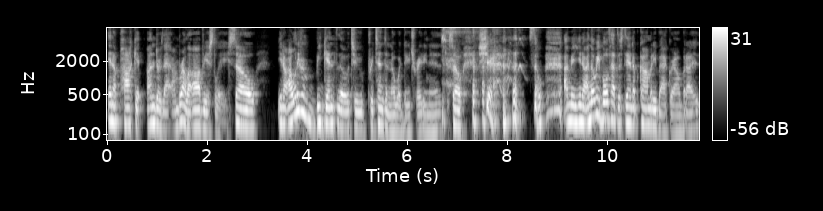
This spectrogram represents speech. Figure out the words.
in a pocket under that umbrella, obviously. So you know, I won't even begin though to pretend to know what day trading is. So share. so, I mean, you know, I know we both have the stand-up comedy background, but I,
